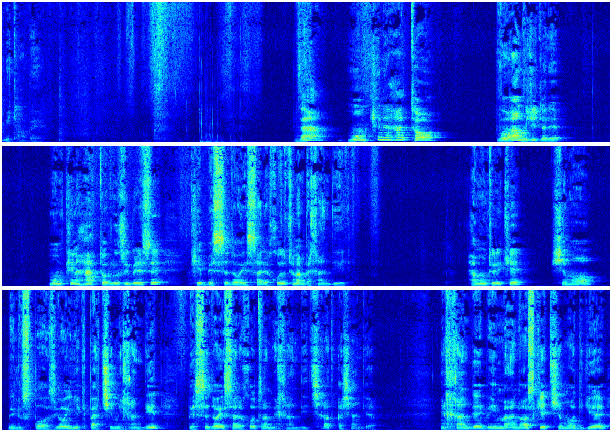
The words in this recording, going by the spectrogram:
میتابه. و ممکنه حتی واقعا وجود داره ممکنه حتی روزی برسه که به صدای سر خودتونم بخندید. همونطوری که شما به لوس بازی های یک بچه میخندید به صدای سر خودتونم میخندید. چقدر قشنگه. این خنده به این معناست که شما دیگه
